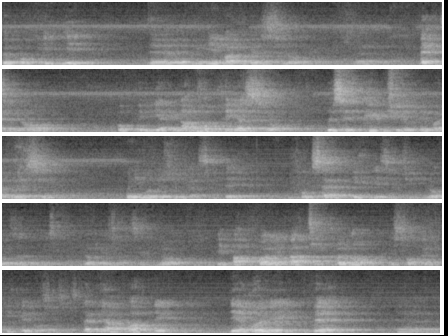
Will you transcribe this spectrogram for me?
Que pour qu'il y ait euh, une évaluation pertinente, pour qu'il y ait une appropriation de cette culture d'évaluation au niveau des universités, il faut que ça implique les étudiants, les administrateurs, les enseignants, et parfois les parties prenantes qui sont impliquées dans ce système, et avoir des, relais vers euh,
